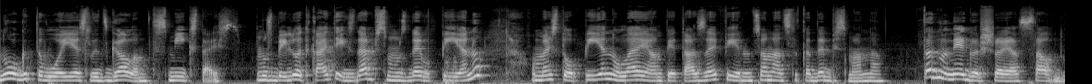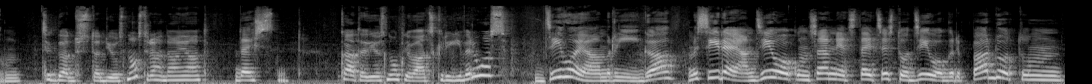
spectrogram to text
nogatavojies līdz galam, tas mīkstais. Mums bija ļoti kaitīgs darbs, mums deva pienu, un mēs to pienu lējām pie tā zepīra un sanāca tā kā debesu manā. Tad man iegaršojās saldumu. Cik gadus tad jūs nostrādājāt? Desmit. Kā tad jūs nokļuvāt skrīveros? Dzīvojām Rīgā. Mēs īrējām dzīvokli, un saimniece teica, es to dzīvokli gribu pārdot, un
